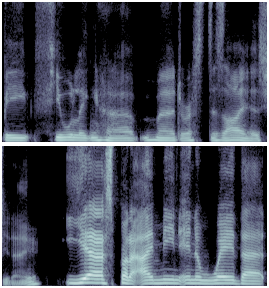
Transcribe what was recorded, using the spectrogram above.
be fueling her murderous desires, you know? Yes, but I mean, in a way that,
